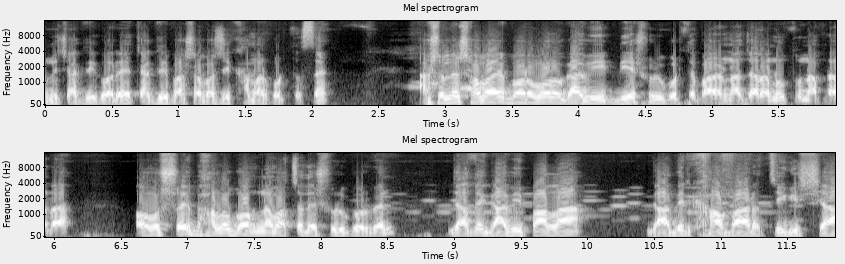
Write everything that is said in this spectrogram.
উনি চাকরি করে, চাকরির পাশাপাশি খামার করতেছে। আসলে সবাই বড় বড় গাভী দিয়ে শুরু করতে পারে না, যারা নতুন আপনারা। অবশ্যই ভালো বকনা বাচ্চাদের শুরু করবেন। যাতে গাভী পালা, গাভীর খাবার, চিকিৎসা,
